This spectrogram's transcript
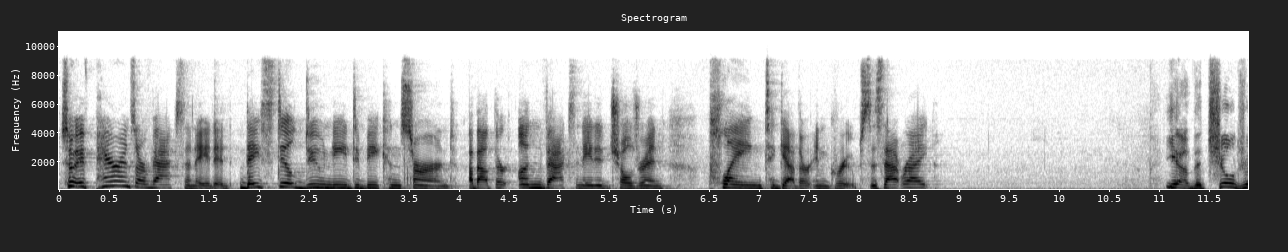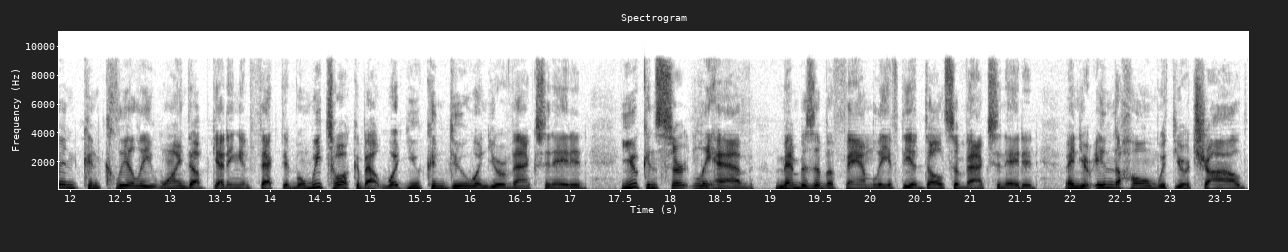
So if parents are vaccinated, they still do need to be concerned about their unvaccinated children playing together in groups. Is that right? Yeah, the children can clearly wind up getting infected. When we talk about what you can do when you're vaccinated, you can certainly have members of a family, if the adults are vaccinated, and you're in the home with your child,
